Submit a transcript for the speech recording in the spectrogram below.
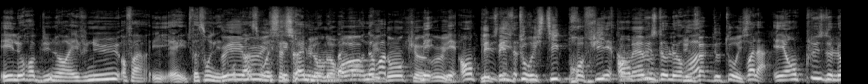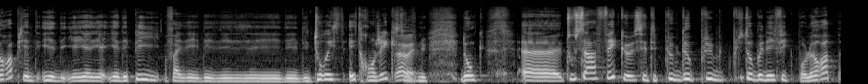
et l'Europe du Nord est venue. Enfin, de toute façon, les oui, Européens sont restés quand même en Europe. En Donc, mais, en plus les pays touristiques profitent quand même d'une vague de touristes. Voilà. Et en plus de l'Europe, il y, a des pays, enfin des touristes étrangers qui ah sont venus. Donc euh, tout ça a fait que c'était plus, plus, plutôt bénéfique pour l'Europe,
